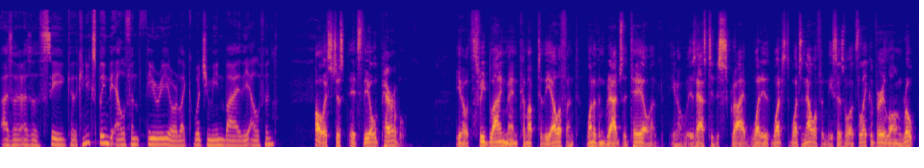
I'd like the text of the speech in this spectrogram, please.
as a as a saying. Can you explain the elephant theory or like what you mean by the elephant? Oh, it's just it's the old parable. You know, three blind men come up to the elephant. One of them grabs the tail and you know is asked to describe what is what's what's an elephant. He says, "Well, it's like a very long rope."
